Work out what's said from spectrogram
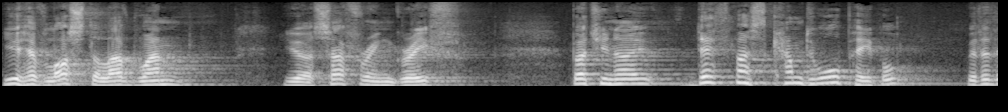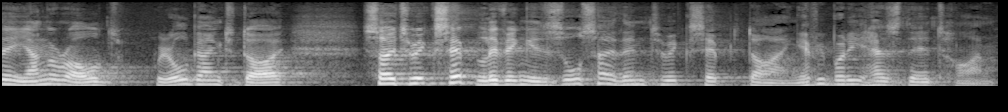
you have lost a loved one, you are suffering grief, but you know, death must come to all people, whether they're young or old, we're all going to die. So to accept living is also then to accept dying. Everybody has their time.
